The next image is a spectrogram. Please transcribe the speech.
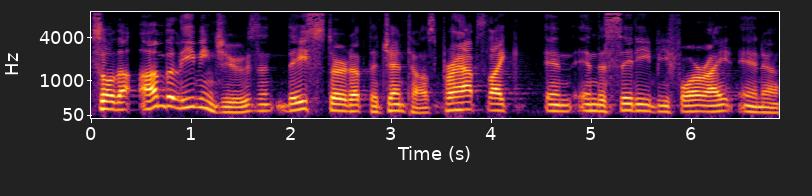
So the unbelieving Jews, they stirred up the Gentiles, perhaps like in, in the city before, right? In uh,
